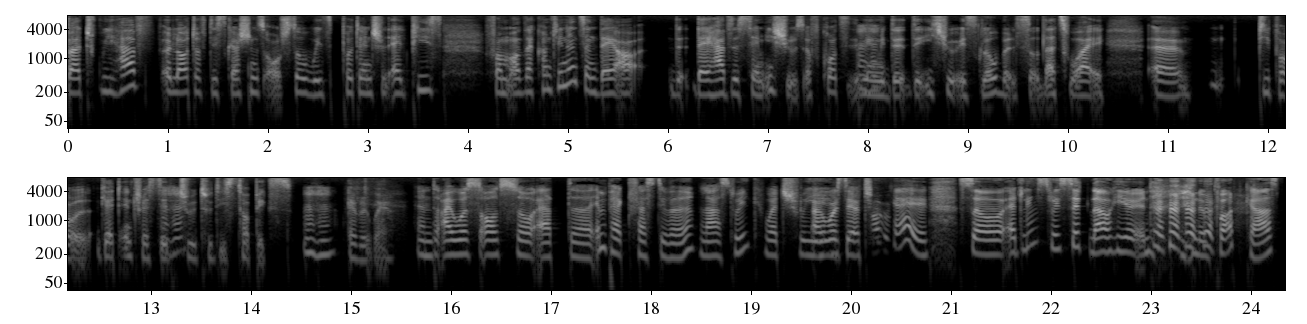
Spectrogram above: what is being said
but we have a lot of discussions also with potential LPs from other continents, and they are they have the same issues. Of course, mm -hmm. I mean, mm-hmm. the, the issue is global, so that's why uh, people get interested mm -hmm. to to these topics mm -hmm. everywhere. And I was also at the Impact Festival last week, which we. I was there too. Okay. So at least we sit now here in, in a podcast.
